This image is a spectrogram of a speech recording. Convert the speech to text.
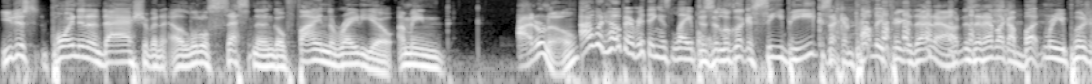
You just point in a dash of an, a little Cessna and go find the radio. I mean, I don't know. I would hope everything is labeled. Does it look like a CB? Because I can probably figure that out. Does it have like a button where you push?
